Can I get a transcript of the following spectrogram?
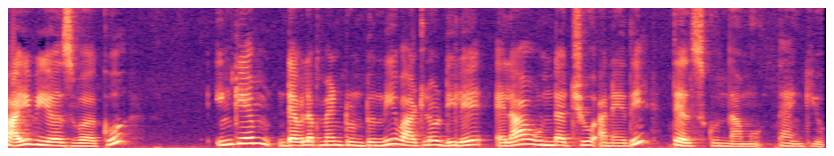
ఫైవ్ ఇయర్స్ వరకు ఇంకేం డెవలప్మెంట్ ఉంటుంది వాటిలో డిలే ఎలా ఉండొచ్చు అనేది తెలుసుకుందాము. థ్యాంక్ యూ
